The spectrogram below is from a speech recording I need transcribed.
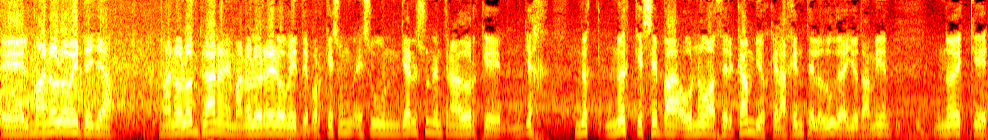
el Manolo vete ya Manolo en plan, Manolo Herrero vete, porque es un, es un, ya no es un entrenador que no, no, es que sepa o no hacer cambios, que la gente lo duda, yo también. No es que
